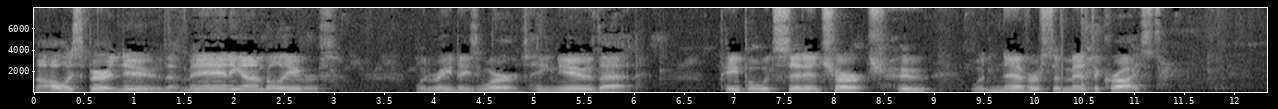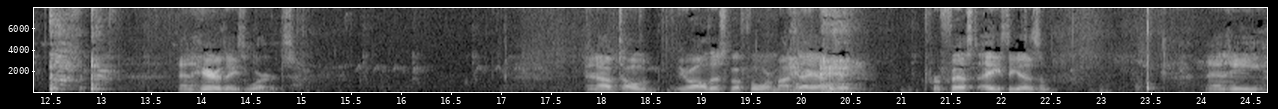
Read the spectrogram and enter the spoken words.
The Holy Spirit knew that many unbelievers would read these words. He knew that people would sit in church who would never submit to Christ and hear these words. And I've told you all this before. My dad professed atheism, and he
